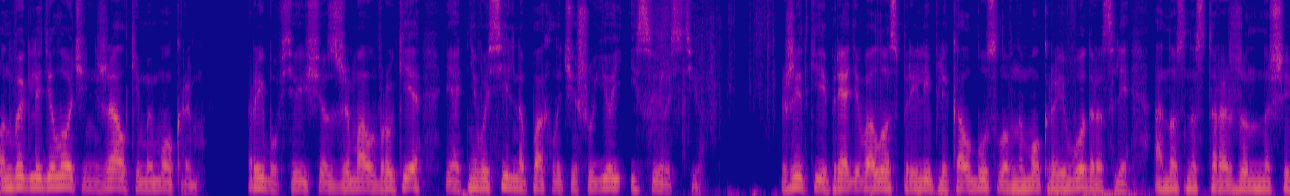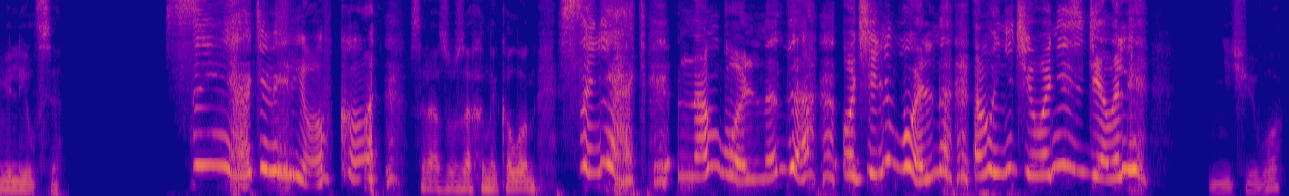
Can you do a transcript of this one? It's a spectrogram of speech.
Он выглядел очень жалким и мокрым. Рыбу все еще сжимал в руке, и от него сильно пахло чешуей и сыростью. Жидкие пряди волос прилипли к колбу, словно мокрые водоросли, а нос настороженно шевелился. «Снять веревку!» — сразу захныкал он. «Снять! Нам больно, да, очень больно, а мы ничего не сделали!» «Ничего?» —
